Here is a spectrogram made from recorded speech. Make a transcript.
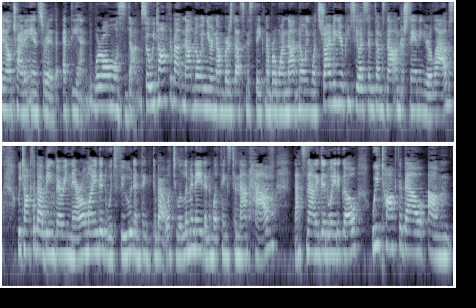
and I'll try to answer it at the end. We're almost done. So we talked about not knowing your numbers. That's mistake number one. Not knowing what's driving your PCOS symptoms, not understanding your labs. We talked about being very narrow minded with food and thinking about what to eliminate and what things to not have. That's not a good way to go. We talked about, um,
